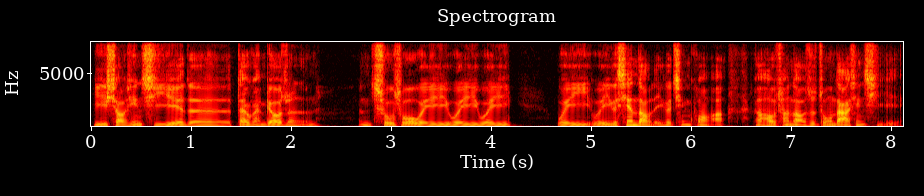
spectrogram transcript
以小型企业的贷款标准嗯收缩为为为为为一个先导的一个情况啊，然后传导至中大型企业，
